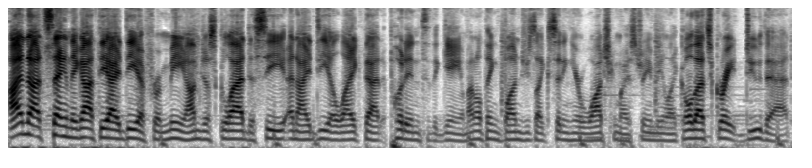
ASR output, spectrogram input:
I'm not saying they got the idea from me. I'm just glad to see an idea like that put into the game. I don't think Bungie's like sitting here watching my stream being like, oh, that's great, do that.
